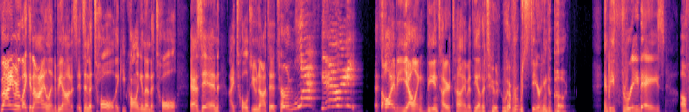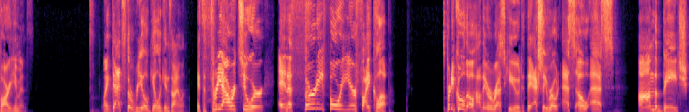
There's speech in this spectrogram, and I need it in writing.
It's not even like an island, to be honest. It's an atoll. They keep calling it an atoll, as in, I told you not to turn left, Gary. That's all I'd be yelling the entire time at the other dude, whoever was steering the boat. It'd be three days of arguments. Like, that's the real Gilligan's Island. It's a three hour tour and a 34 year fight club. It's pretty cool, though, how they were rescued. They actually wrote SOS on the beach,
